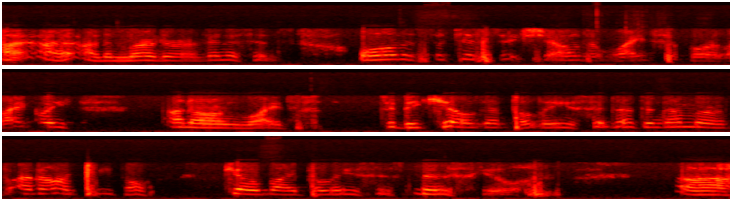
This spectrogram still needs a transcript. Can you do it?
on the murder of innocents. All the statistics show that whites are more likely, unarmed whites, to be killed than police, and that the number of unarmed people killed by police is minuscule. Uh,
